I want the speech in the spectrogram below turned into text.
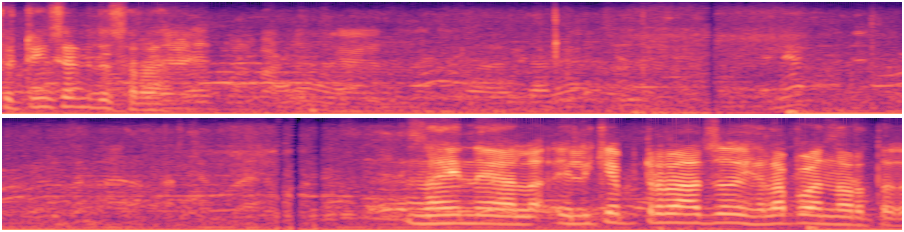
शूटिंगसाठी दुसरा आहे. नाही नाही आला. हेलिकॉप्टर आज ह्याला पळणार होतं.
